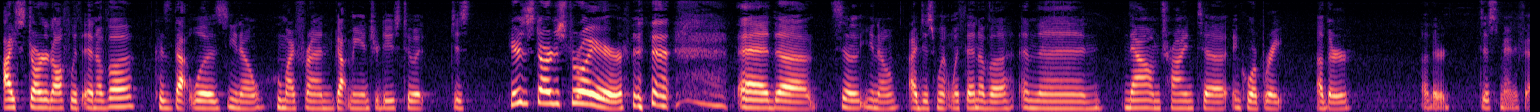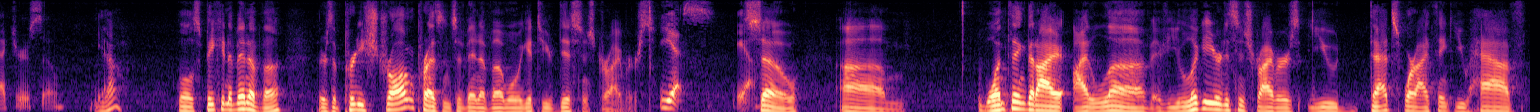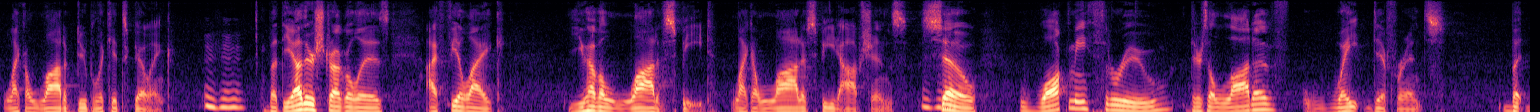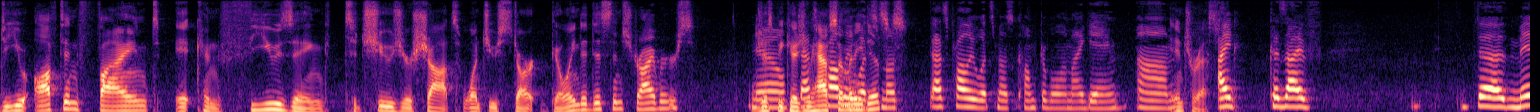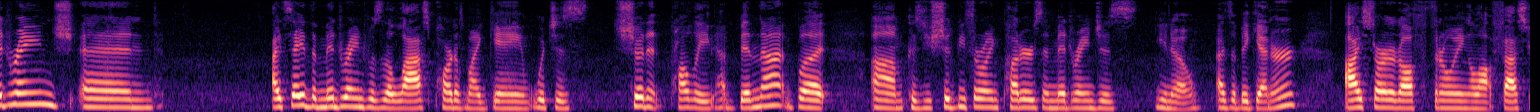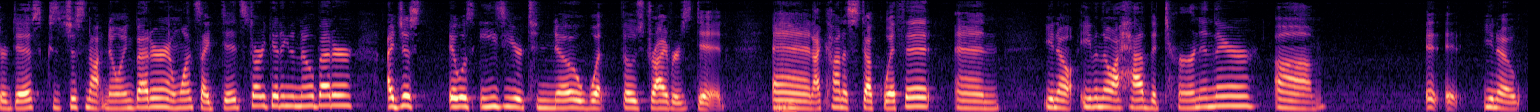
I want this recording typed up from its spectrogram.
I started off with Innova because that was you know who my friend got me introduced to it. Just here's a Star Destroyer, and uh, so you know I just went with Innova, and then now I'm trying to incorporate other other disc manufacturers. So yeah. Well, speaking of Innova, there's a pretty strong presence of Innova when we get to your distance drivers. yes, yeah, So, um, one thing that I, I love, if you look at your distance drivers, you that's where I think you have like a lot of duplicates going. Mm-hmm. But the other struggle is, I feel like you have a lot of speed, like a lot of speed options. So, walk me through. There's a lot of weight difference. But do you often find it confusing to choose your shots once you start going to distance drivers? Just No, because you have so probably many what's discs? Most, that's probably what's most comfortable in my game. Um, Interesting. I because I've the mid range and I'd say the mid range was the last part of my game, which is shouldn't probably have been that, but because you should be throwing putters and mid ranges, you know, as a beginner. I started off throwing a lot faster discs, just not knowing better. And once I did start getting to know better, I just it was easier to know what those drivers did, and I kind of stuck with it. And you know, even though I have the turn in there, um, it, it you know,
